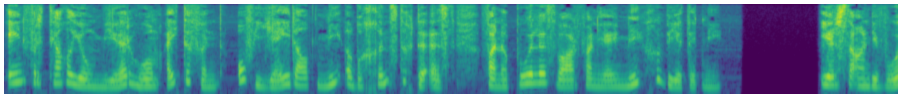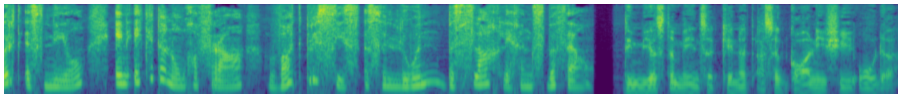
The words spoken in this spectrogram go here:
en vertel jou meer hoe om uit te vind of jy dalk nie 'n begunstigde is van 'n polis waarvan jy nie geweet het nie. Eerste aan die woord is Neil en ek het aan hom gevra wat presies is 'n loonbeslagleggingsbevel. Die meeste mense ken dit as 'n garnishee order.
